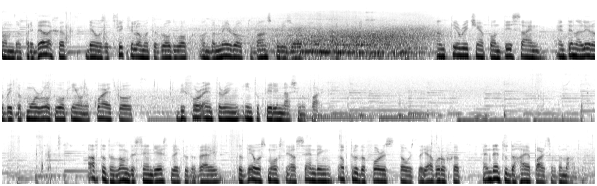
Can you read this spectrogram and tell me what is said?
From the Predela hut, there was a 3 kilometer road walk on the main road to Bansko Resort. until reaching upon this sign and then a little bit of more road walking on a quiet road before entering into Pirin National Park. After the long descent yesterday to the valley, today was mostly ascending up through the forest towards the Yavorov hut and then to the higher parts of the mountain.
